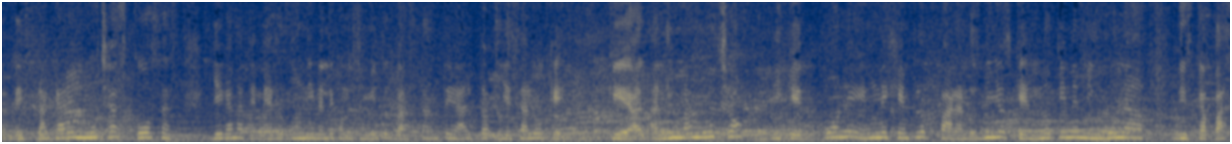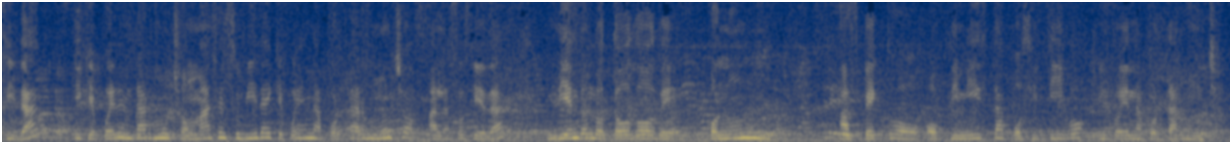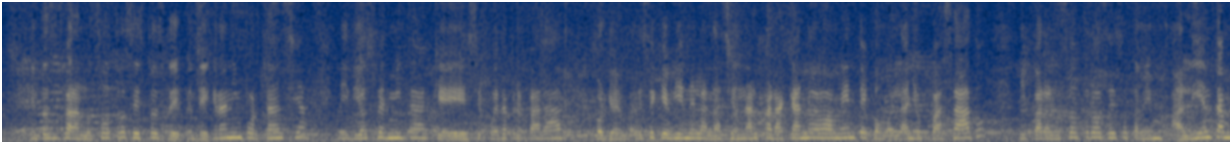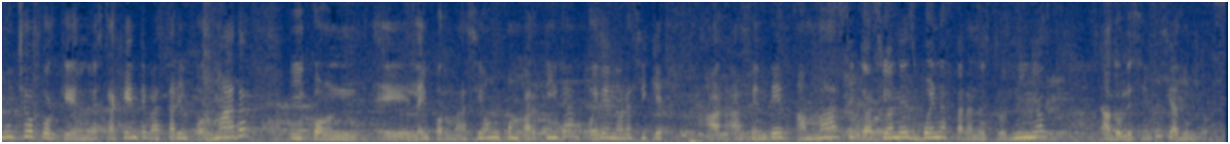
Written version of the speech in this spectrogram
destacar en muchas cosas, llegan a tener un nivel de conocimientos bastante alto y es algo que, que anima mucho y que pone un ejemplo para los niños que no tienen ninguna discapacidad y que pueden dar mucho más en su vida y que pueden aportar mucho a la sociedad, viéndolo todo de, con un aspecto optimista, positivo y pueden aportar mucho. Entonces para nosotros esto es de, gran importancia y Dios permita que se pueda preparar porque me parece que viene la nacional para acá nuevamente como el año pasado y para nosotros eso también alienta mucho porque nuestra gente va a estar informada y con eh, la información compartida pueden ahora sí que ascender a más situaciones buenas para nuestros niños, adolescentes y adultos.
